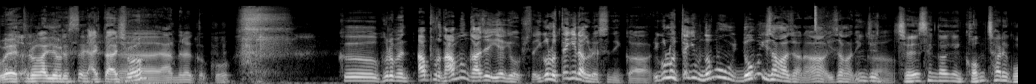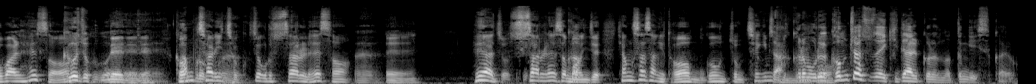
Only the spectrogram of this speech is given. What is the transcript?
왜 들어가려고 그랬어요? 아직도 아쉬워? 아, 안 들어갈 것 같고. 그 그러면 앞으로 남은 과제 이야기해 봅시다. 이걸로 땡이라 그랬으니까 이걸로 땡이면 너무 너무 이상하잖아. 이상하니까. 이제 제 생각엔 검찰에 고발해서 그거죠, 그거. 네네네. 예. 검찰이 앞으로, 예. 적극적으로 수사를 해서 예. 예. 해야죠. 수사를 해서 뭐 그- 이제 형사상이 더 무거운 좀 책임을 자, 그럼 우리가 검찰 수사에 기대할 거는 어떤 게 있을까요?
